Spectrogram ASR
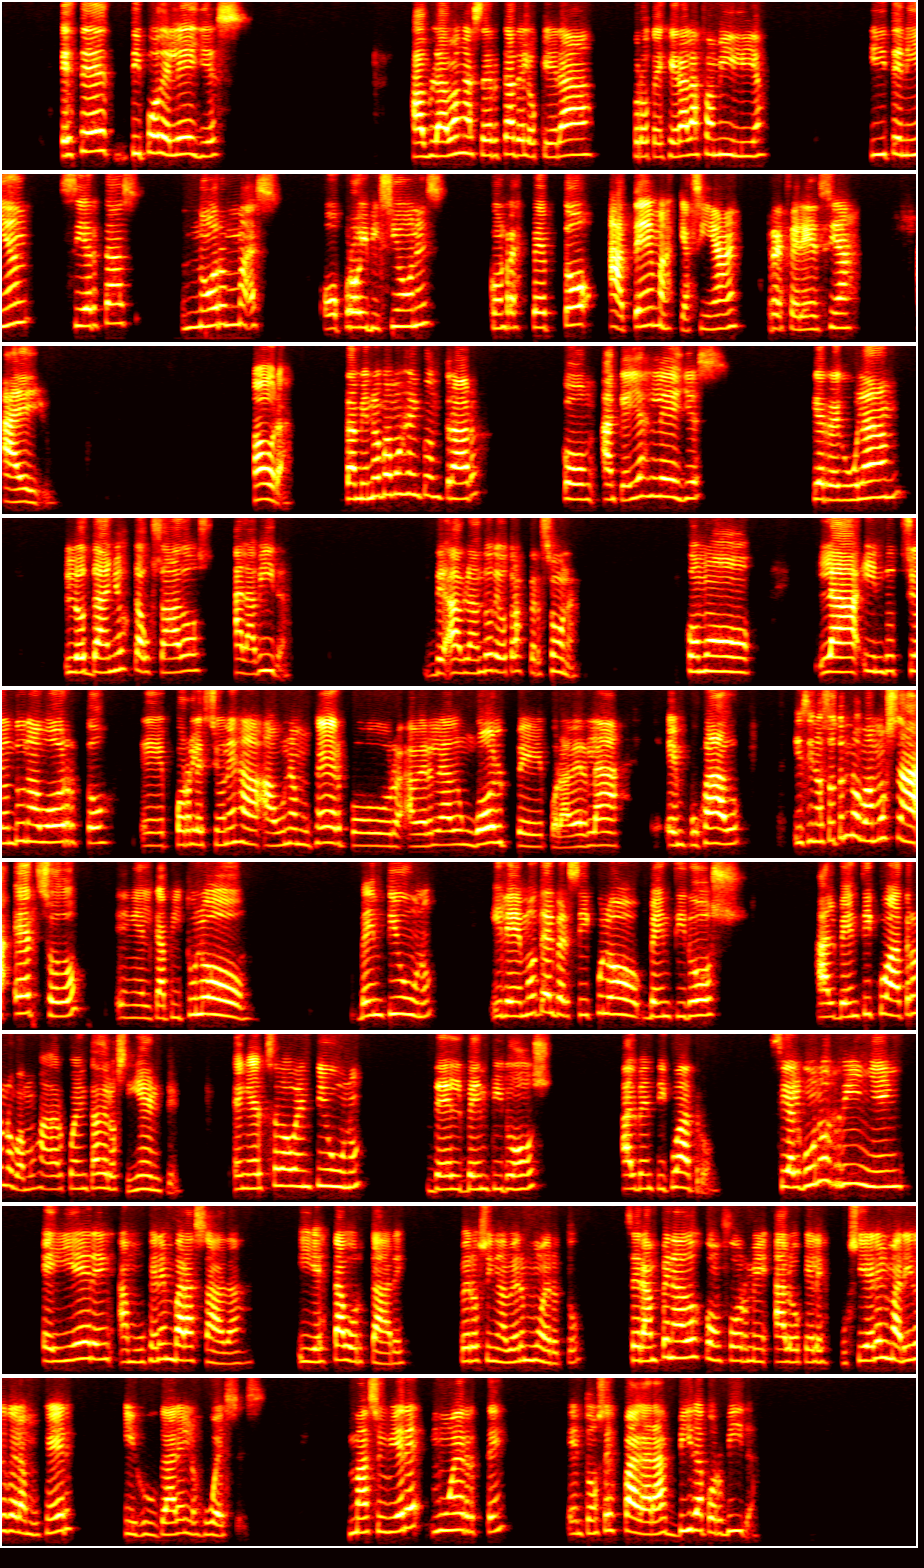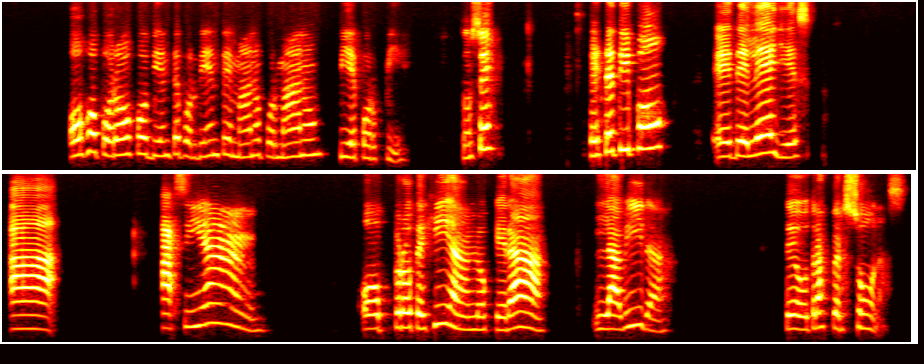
este tipo de leyes hablaban acerca de lo que era proteger a la familia y tenían ciertas normas o prohibiciones con respecto a temas que hacían referencia a ello. Ahora, también nos vamos a encontrar con aquellas leyes que regulan los daños causados a la vida, hablando de otras personas, como la inducción de un aborto eh, por lesiones a, una mujer, por haberle dado un golpe, por haberla empujado. Y si nosotros nos vamos a Éxodo, en el capítulo 21, y leemos del versículo 22 al 24, nos vamos a dar cuenta de lo siguiente. En Éxodo 21, del 22 al 24, si algunos riñen e hieren a mujer embarazada y ésta abortare, pero sin haber muerto, serán penados conforme a lo que les pusiere el marido de la mujer y en los jueces. Mas si hubiere muerte, entonces pagarás vida por vida. Ojo por ojo, diente por diente, mano por mano, pie por pie. Entonces, este tipo eh, de leyes ah, hacían o protegían lo que era la vida de otras personas.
